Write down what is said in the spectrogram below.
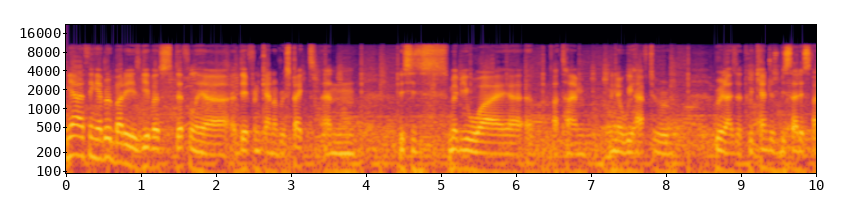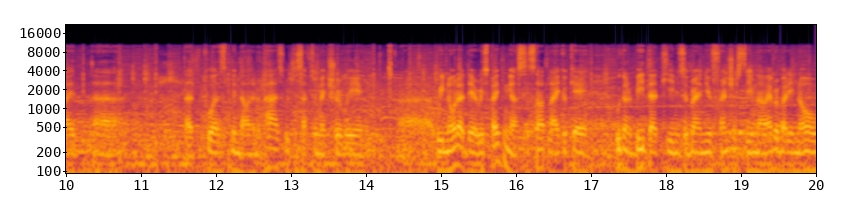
Yeah, I think everybody has give us definitely a, a, different kind of respect, and this is maybe why uh, at time you know we have to realize that we can't just be satisfied. Uh, that's what has been done in the past. We just have to make sure we uh, we know that they're respecting us. It's not like okay, we're going to beat that team. It's a brand new franchise team now. Everybody know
